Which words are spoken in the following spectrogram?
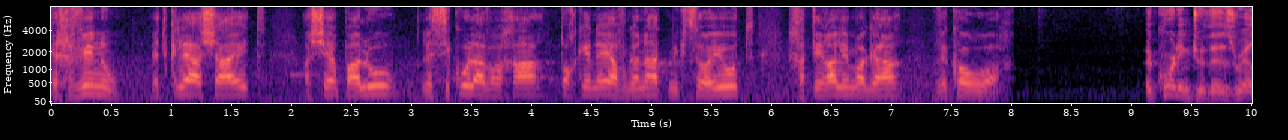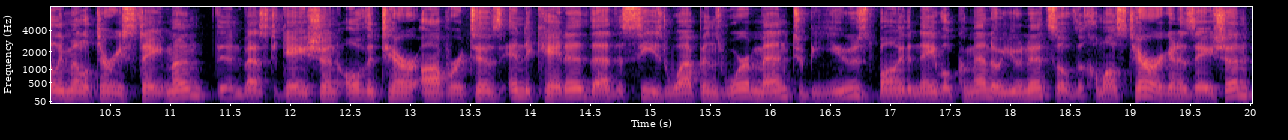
הכווינו את כלי השיט אשר פעלו לסיכול ההברחה תוך כדי הפגנת מקצועיות, חתירה למגע וקור רוח. According to the Israeli military statement, the investigation of the terror operatives indicated that the seized weapons were meant to be used by the naval commando units of the Hamas terror organization,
